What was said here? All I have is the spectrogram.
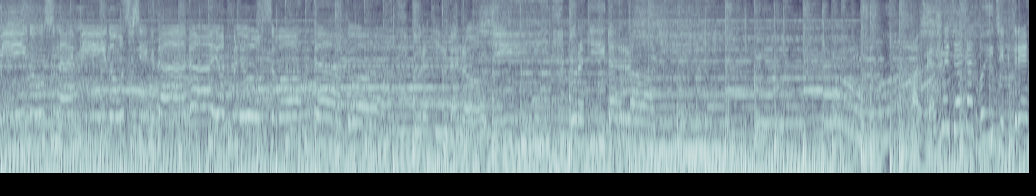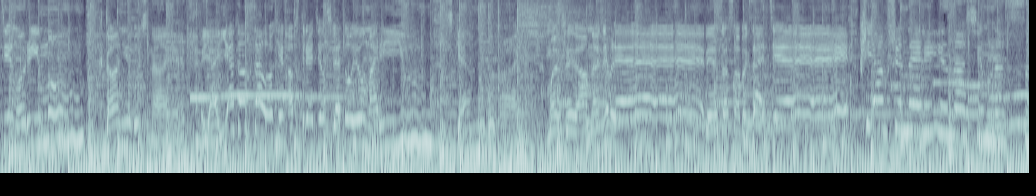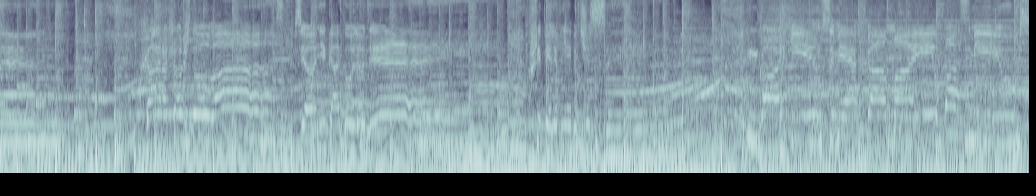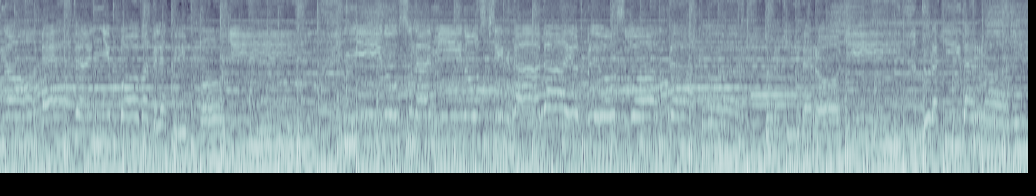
Минус на минус всегда дает плюс, вот так вот. Дураки дороги, дураки дороги. Подскажите, как выйти к третьему Риму? кто-нибудь знает Я ехал в Салохе, а встретил святую Марию Мы живем на земле Без особых затей. Шьем шинели и носим носы. Хорошо, что у вас Все не как у людей. Шипели в небе часы. Горьким смехом моим посмеюсь, но для тревоги. Минус на минус дороги.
